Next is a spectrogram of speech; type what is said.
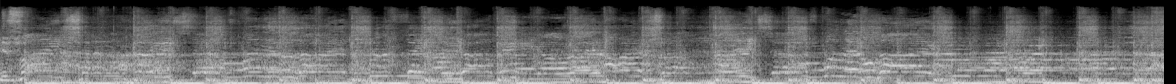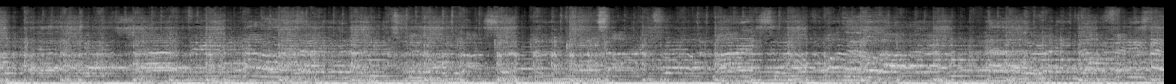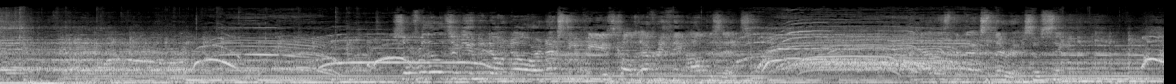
if I shall called Everything Opposite. And that is the next lyric, so sing it.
